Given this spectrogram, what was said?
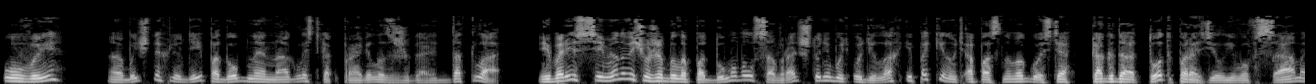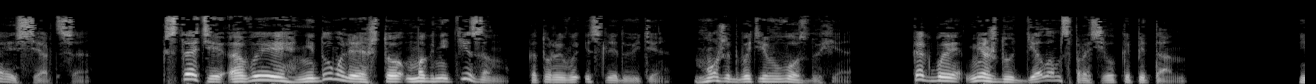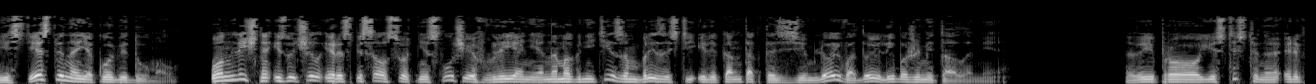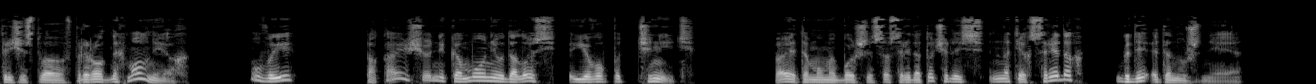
Увы, Обычных людей подобная наглость, как правило, сжигает дотла. И Борис Семенович уже было подумывал соврать что-нибудь о делах и покинуть опасного гостя, когда тот поразил его в самое сердце. Кстати, а вы не думали, что магнетизм, который вы исследуете, может быть и в воздухе? Как бы между делом спросил капитан. Естественно, Якоби думал. Он лично изучил и расписал сотни случаев влияния на магнетизм, близости или контакта с землей, водой, либо же металлами. — Вы про естественное электричество в природных молниях? — Увы, пока еще никому не удалось его подчинить. Поэтому мы больше сосредоточились на тех средах, где это нужнее.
